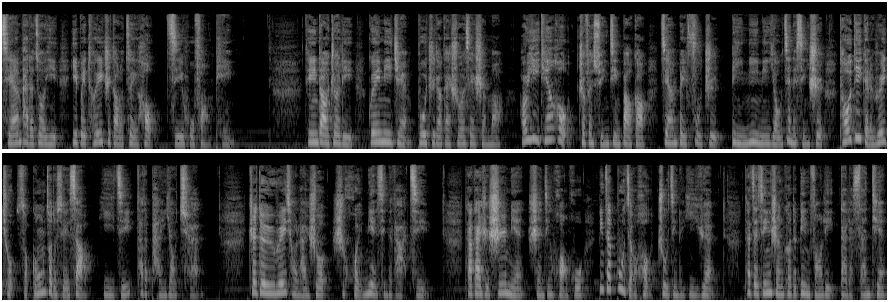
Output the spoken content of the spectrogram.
前排的座椅已被推至到了最后，几乎放平。听到这里，闺蜜卷不知道该说些什么。而一天后，这份巡警报告竟然被复制，并以匿名邮件的形式投递给了 Rachel 所工作的学校以及他的朋友圈。这对于 Rachel 来说是毁灭性的打击。她开始失眠、神经恍惚，并在不久后住进了医院。她在精神科的病房里待了三天，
